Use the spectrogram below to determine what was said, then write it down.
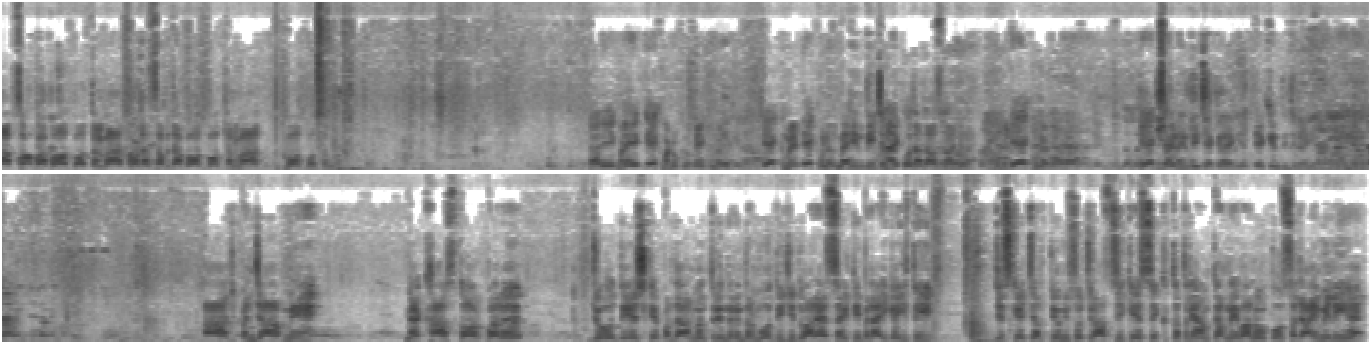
ਆਪ ਸਭ ਦਾ ਬਹੁਤ ਬਹੁਤ ਧੰਨਵਾਦ। ਤੁਹਾਡਾ ਸਭ ਦਾ ਬਹੁਤ ਬਹੁਤ ਧੰਨਵਾਦ। ਬਹੁਤ ਬਹੁਤ ਧੰਨਵਾਦ। यार एक मिनट, एक एक मिनट रुको एक मिनट। एक मिनट एक मिनट। मैं हिंदी च ना, एक दसदा जरा एक मिनट यार। एक सेकंड हिंदी चेक रह गया एक हिंदी च रह गया आज पंजाब में मैं खास तौर पर जो देश के प्रधानमंत्री नरेंद्र मोदी जी द्वारा एसआईटी बनाई गई थी, जिसके चलते उन्नीस सौ चौरासी के सिख कतलेआम करने वालों को सजाएँ मिली हैं,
